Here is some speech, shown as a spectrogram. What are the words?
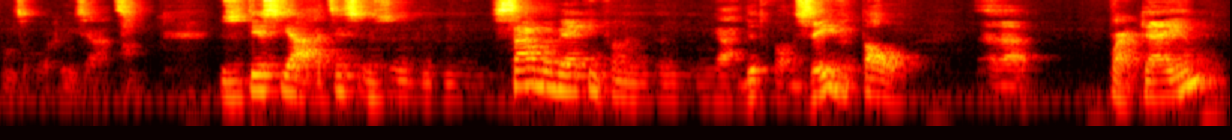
van organisatie. Dus het is, ja, het is een samenwerking van een, ja, dit geval een zevental uh, partijen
